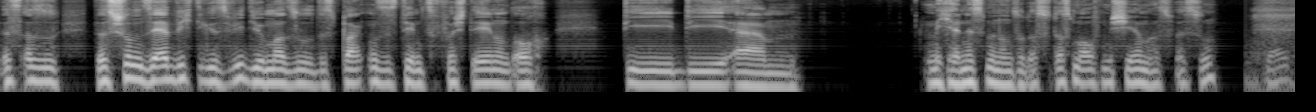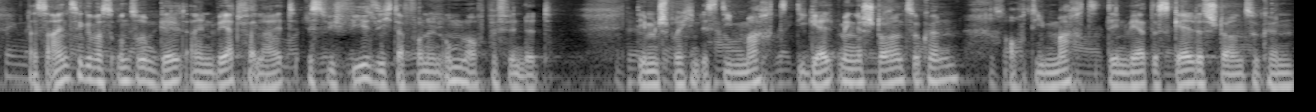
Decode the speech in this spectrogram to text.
Das, also, das ist schon ein sehr wichtiges Video, mal so das Bankensystem zu verstehen und auch die, die ähm, Mechanismen und so, dass du das mal auf dem Schirm hast, weißt du? Das Einzige, was unserem Geld einen Wert verleiht, ist, wie viel sich davon in Umlauf befindet. Dementsprechend ist die Macht, die Geldmenge steuern zu können, auch die Macht, den Wert des Geldes steuern zu können,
